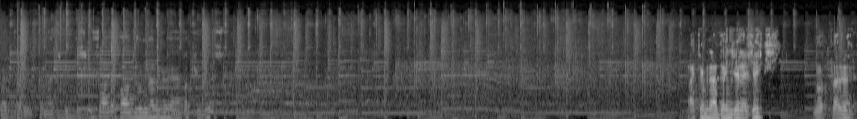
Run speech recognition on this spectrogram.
Doğru tabii bitti. Şimdi şu anda puan durumlarına bakıyoruz. Hakemlerden gelecek notları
